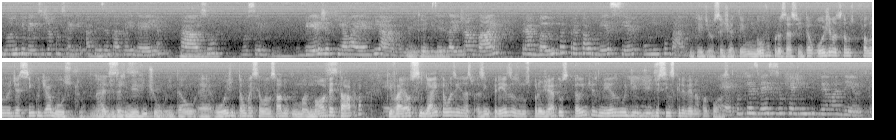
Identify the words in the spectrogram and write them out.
No ano que vem você já consegue apresentar a tua ideia, caso você veja que ela é viável. Né? Então você daí já vai para a banca para talvez ser um incubado. Entendi. Ou seja, tem um novo processo. Então, hoje nós estamos falando no dia 5 de agosto né, de 2021. Então, é, hoje então vai ser lançado uma nova etapa que é. vai auxiliar então as, as, empresas, os projetos, antes mesmo de, de, de, se inscrever na proposta. É, porque às vezes o que a gente vê lá dentro,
